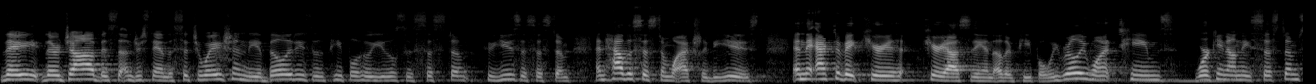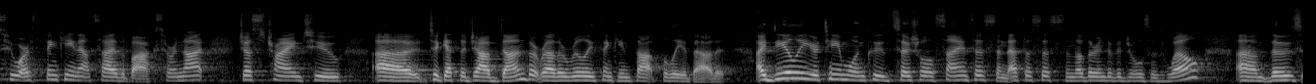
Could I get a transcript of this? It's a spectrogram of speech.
They, their job is to understand the situation, the abilities of the people who use the system, who use the system, and how the system will actually be used. And they activate curi curiosity in other people. We really want teams working on these systems who are thinking outside the box, who are not just trying to, uh, to get the job done, but rather really thinking thoughtfully about it. Ideally, your team will include social scientists and ethicists and other individuals as well. Um, those,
